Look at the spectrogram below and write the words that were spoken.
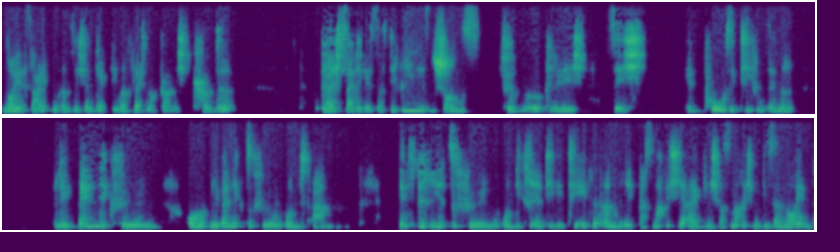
neue Seiten an sich entdeckt, die man vielleicht noch gar nicht kannte gleichzeitig ist das die Riesenchance für wirklich sich im positiven Sinne lebendig fühlen lebendig zu fühlen und ähm, inspiriert zu fühlen und die Kreativität wird angeregt. Was mache ich hier eigentlich? Was mache ich mit dieser neuen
